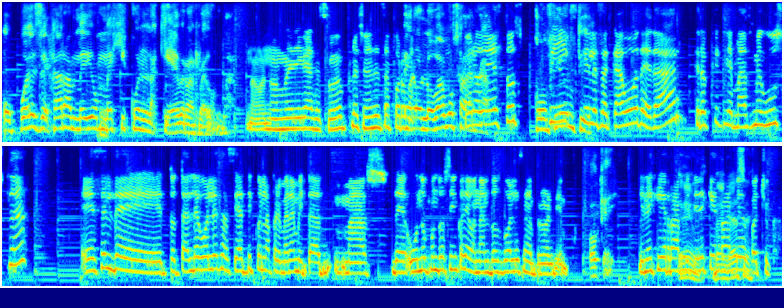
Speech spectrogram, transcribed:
o puedes dejar a medio mm. México en la quiebra redonda. No, no me digas eso, me presiones de esta forma. Pero lo vamos a Pero de estos picks que les acabo de dar, creo que el que más me gusta es el de total de goles asiático en la primera mitad, más de 1.5 diagonal, dos goles en el primer tiempo. Ok. Tiene que ir rápido, tiene que ir rápido Pachuca.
